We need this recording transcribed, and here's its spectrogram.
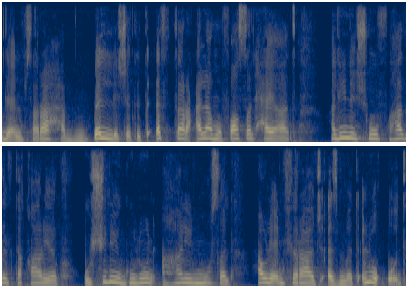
لأن بصراحة بلشت تتأثر على مفاصل حياة. خلينا نشوف هذه التقارير وشنو يقولون أهالي الموصل حول انفراج أزمة الوقود.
